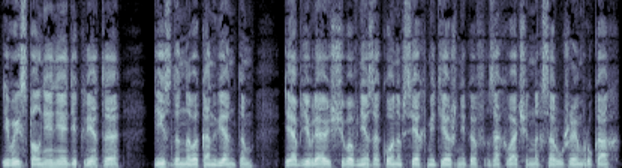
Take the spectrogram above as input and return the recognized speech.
И во исполнение декрета, изданного конвентом и объявляющего вне закона всех мятежников, захваченных с оружием в руках,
